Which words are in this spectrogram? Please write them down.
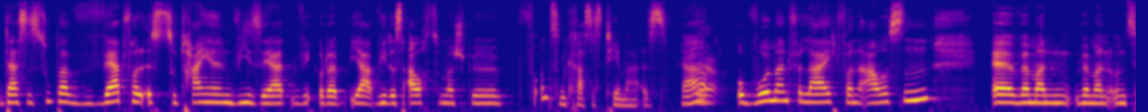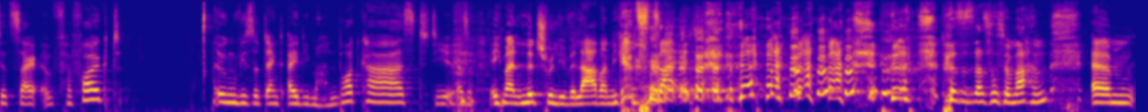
dass es super wertvoll ist zu teilen, wie sehr, wie, oder ja, wie das auch zum Beispiel für uns ein krasses Thema ist. Ja? ja. Obwohl man vielleicht von außen, äh, wenn, man, wenn man uns jetzt verfolgt, irgendwie so denkt, ey, die machen einen Podcast, die, also ich meine, literally, wir labern die ganze Zeit. das ist das, was wir machen. Ähm,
